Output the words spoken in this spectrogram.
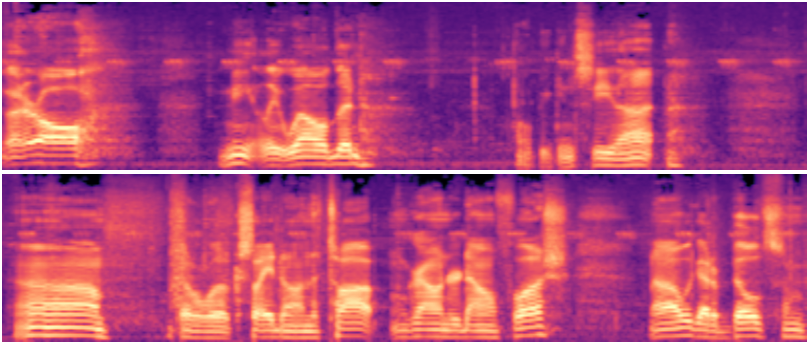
got it all neatly welded, hope you can see that. Um, got a little excited on the top and ground her down flush. Now we got to build some,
